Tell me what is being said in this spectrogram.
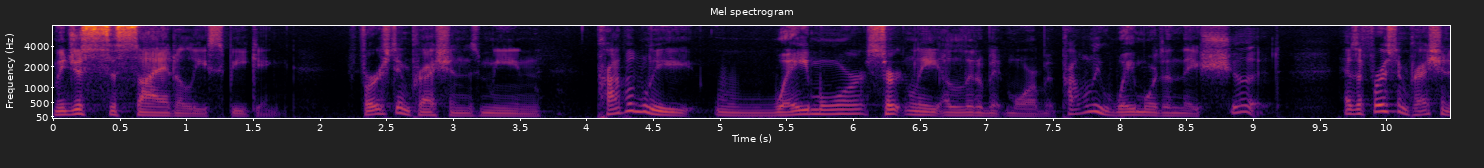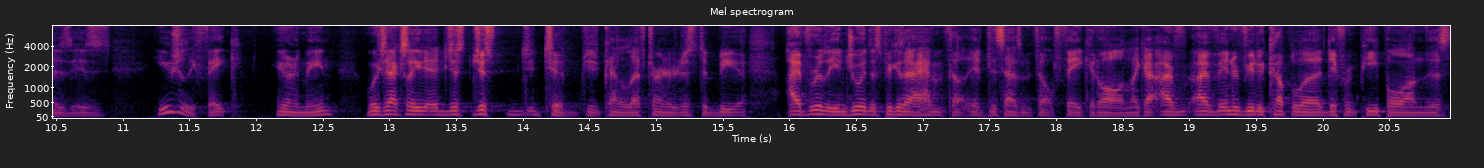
I mean just societally speaking first impressions mean probably way more certainly a little bit more but probably way more than they should. As a first impression is is usually fake you know what i mean which actually uh, just just to, kind of left turner just to be i've really enjoyed this because i haven't felt it this hasn't felt fake at all and like i've, I've interviewed a couple of different people on this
